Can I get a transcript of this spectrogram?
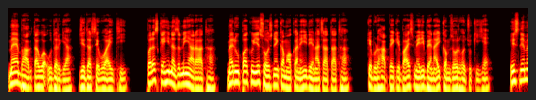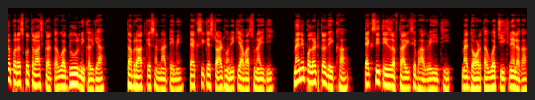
मैं भागता हुआ उधर गया, जिधर से वो आई थी। परस कहीं नज़र नहीं आ रहा था। मैं रूपा को यह सोचने का मौका नहीं देना चाहता था कि बुढ़ापे के बायस मेरी बहनाई कमज़ोर हो चुकी है। इसलिए मैं परस को तलाश करता हुआ दूर निकल गया। तब रात के सन्नाटे में टैक्सी के स्टार्ट होने की आवाज़ सुनाई दी। मैंने पलट कर देखा, टैक्सी तेज रफ्तारी से भाग रही थी। मैं दौड़ता हुआ चीखने लगा,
